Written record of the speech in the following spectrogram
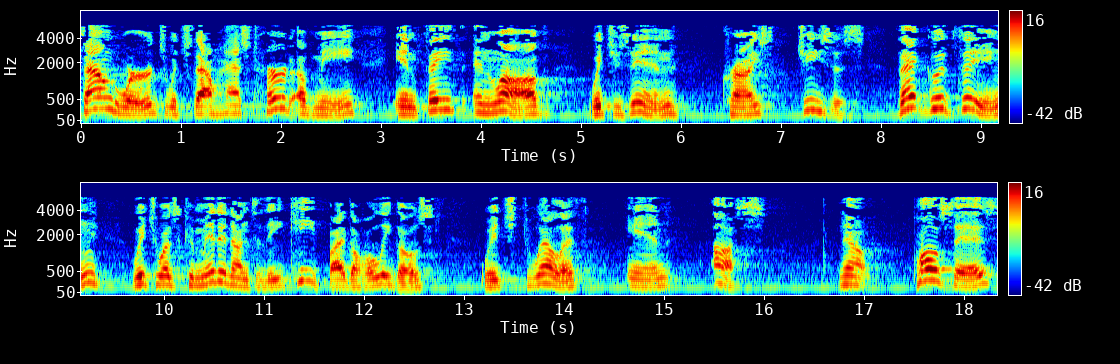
sound words which thou hast heard of me in faith and love which is in Christ Jesus. That good thing which was committed unto thee, keep by the Holy Ghost which dwelleth in us. Now, Paul says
